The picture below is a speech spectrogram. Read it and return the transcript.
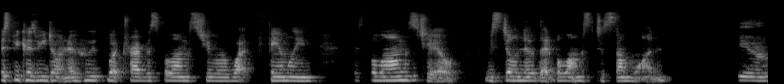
just because we don't know who what tribe this belongs to or what family this belongs to we still know that it belongs to someone yeah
